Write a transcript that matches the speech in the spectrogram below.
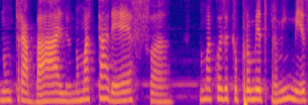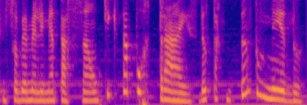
num trabalho, numa tarefa, numa coisa que eu prometo para mim mesmo sobre a minha alimentação, o que está por trás de eu estar tá com tanto medo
